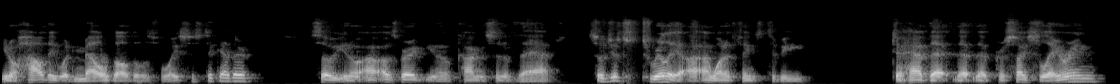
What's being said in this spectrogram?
You know how they would meld all those voices together. So you know, I, I was very you know cognizant of that. So just really, I, I wanted things to be to have that, that that precise layering,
